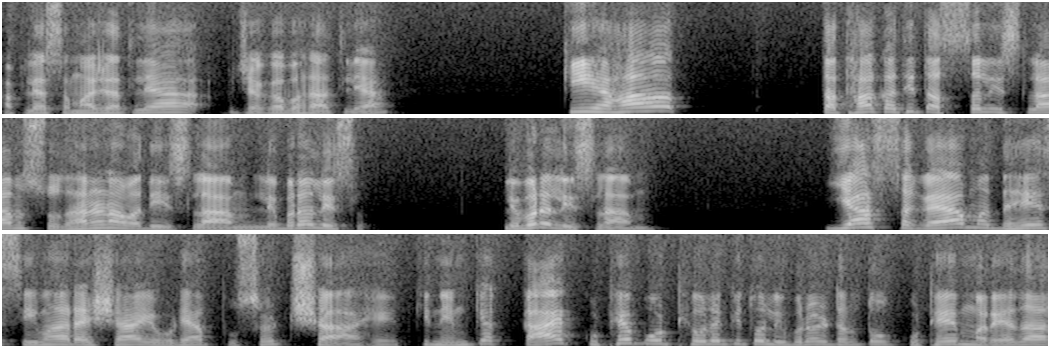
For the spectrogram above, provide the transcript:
आपल्या समाजातल्या जगभरातल्या की हा तथाकथित अस्सल इस्लाम सुधारणावादी इस्लाम लिबरल इस्लाम लिबरल इस्लाम या सगळ्यामध्ये सीमारेषा एवढ्या पुसटशा आहेत की नेमक्या काय कुठे बोट ठेवलं की तो लिबरल ठरतो कुठे मर्यादा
